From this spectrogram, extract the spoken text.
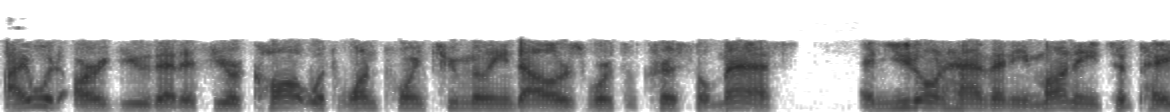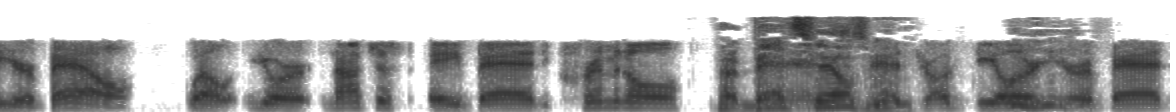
I would argue that if you're caught with $1.2 million worth of crystal meth and you don't have any money to pay your bail, well, you're not just a bad criminal, but a bad salesman, a bad drug dealer. you're a bad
